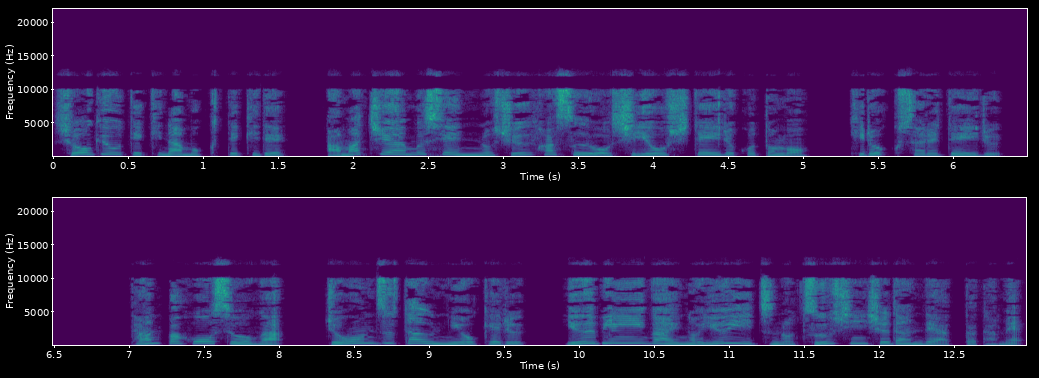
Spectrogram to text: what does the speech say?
商業的な目的でアマチュア無線の周波数を使用していることも記録されている。短波放送がジョーンズタウンにおける郵便以外の唯一の通信手段であったため、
